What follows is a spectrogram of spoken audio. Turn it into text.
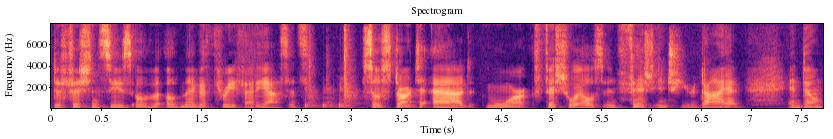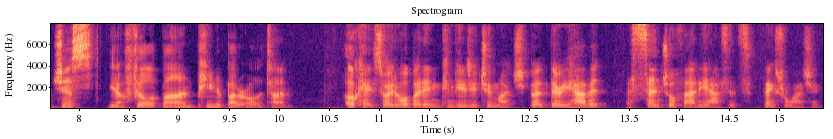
deficiencies of omega-3 fatty acids. So start to add more fish oils and fish into your diet and don't just, you know, fill up on peanut butter all the time. Okay, so I hope I didn't confuse you too much, but there you have it, essential fatty acids. Thanks for watching.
